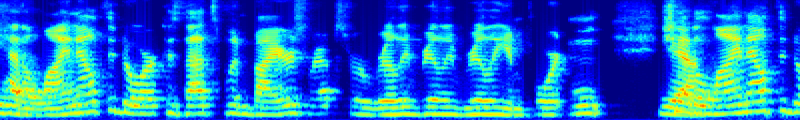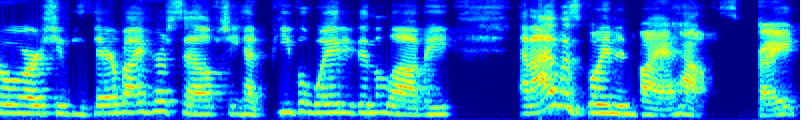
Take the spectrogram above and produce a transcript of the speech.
had a line out the door because that's when buyers reps were really, really, really important. She yeah. had a line out the door. She was there by herself. She had people waiting in the lobby, and I was going to buy a house, right?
